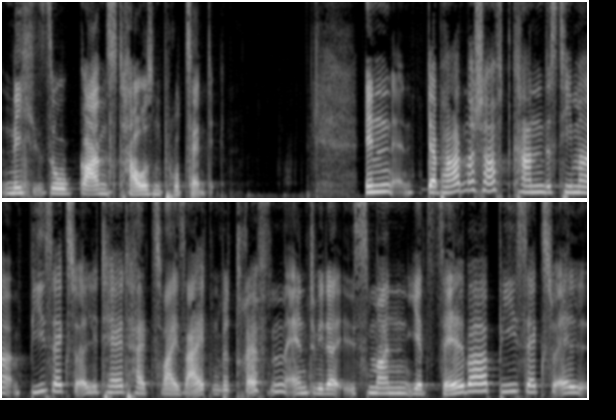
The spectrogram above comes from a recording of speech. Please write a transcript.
nicht so ganz tausendprozentig. In der Partnerschaft kann das Thema Bisexualität halt zwei Seiten betreffen. Entweder ist man jetzt selber bisexuell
